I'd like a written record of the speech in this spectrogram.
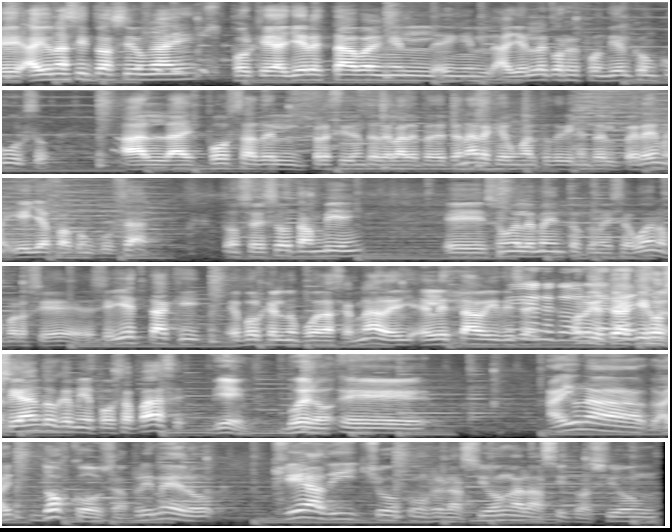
eh, hay una situación ahí, porque ayer estaba en el, ayer le correspondía el concurso a la esposa del presidente de la ADP de Tenara, que es un alto dirigente del PRM, y ella fue a concursar. Entonces eso también eh, son elementos que uno dice, bueno, pero si, si, ella está aquí es porque él no puede hacer nada. Él, estaba y dice, bueno, yo estoy aquí joseando que mi esposa pase. Bien, bueno, eh, hay, una, hay dos cosas. Primero, ¿qué ha dicho con relación a la situación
